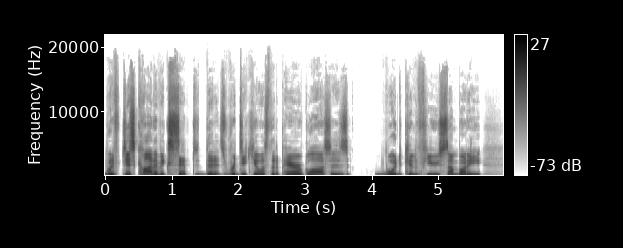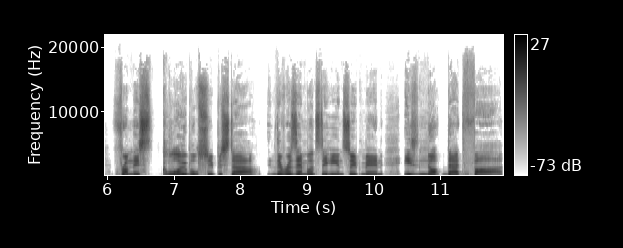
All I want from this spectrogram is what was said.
we've just kind of accepted that it's ridiculous that a pair of glasses would confuse somebody from this global superstar. The resemblance to he and Superman is not that far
